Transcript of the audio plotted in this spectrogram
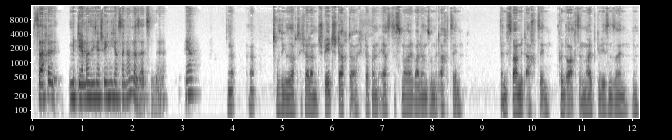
Sache, mit der man sich natürlich nicht auseinandersetzen will. Ja. Ja, ja. Also wie gesagt, ich war dann Spätstarter. Ich glaube, mein erstes Mal war dann so mit 18. Nein, es war mit 18, könnte auch 18,5 gewesen sein. Ne?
